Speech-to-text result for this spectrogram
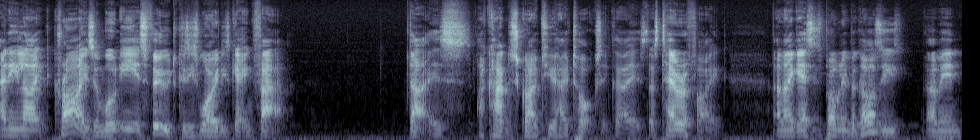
and he like cries and won't eat his food because he's worried he's getting fat that is I can't describe to you how toxic that is. That's terrifying. And I guess it's probably because he's I mean,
